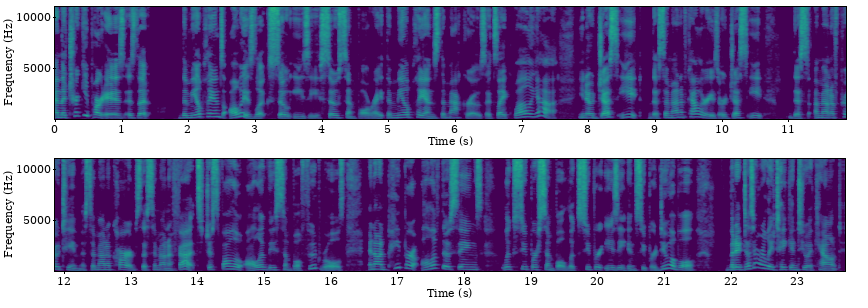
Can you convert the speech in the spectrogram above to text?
And the tricky part is, is that the meal plans always look so easy, so simple, right? The meal plans, the macros. It's like, well, yeah, you know, just eat this amount of calories or just eat this amount of protein, this amount of carbs, this amount of fats. Just follow all of these simple food rules. And on paper, all of those things look super simple, look super easy and super doable but it doesn't really take into account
